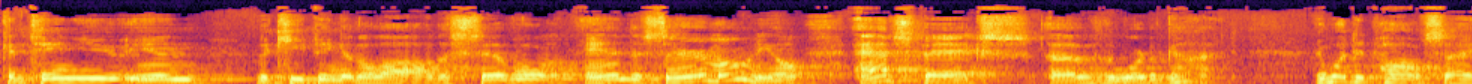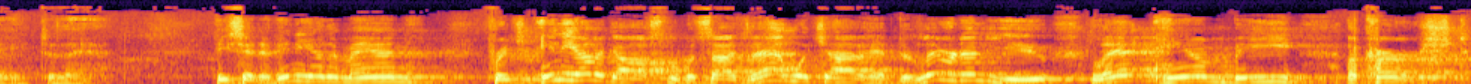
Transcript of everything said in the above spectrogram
continue in the keeping of the law, the civil and the ceremonial aspects of the Word of God. And what did Paul say to that? He said, If any other man preach any other gospel besides that which I have delivered unto you, let him be accursed.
